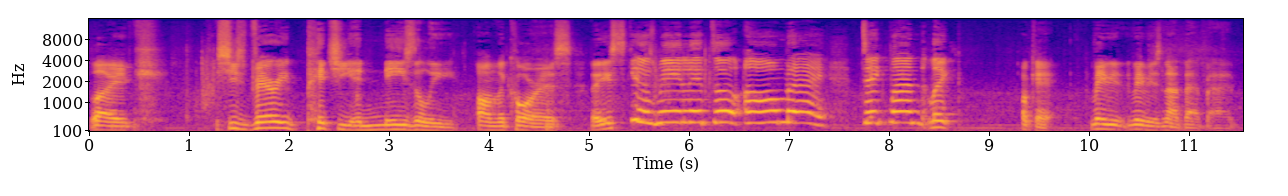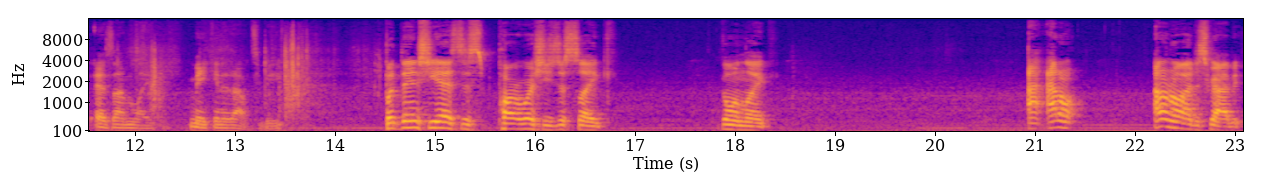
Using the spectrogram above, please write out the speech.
Like, she's very pitchy and nasally on the chorus. Like, excuse me, little hombre, take my like. Okay, maybe maybe it's not that bad as I'm like making it out to be. But then she has this part where she's just like going like I, I don't I don't know how to describe it.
